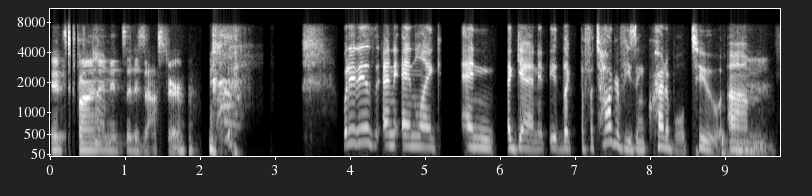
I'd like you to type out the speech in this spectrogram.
It's fun um, and it's a disaster. but it is, and and like, and again, it, it like the photography is incredible too. Um, mm.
